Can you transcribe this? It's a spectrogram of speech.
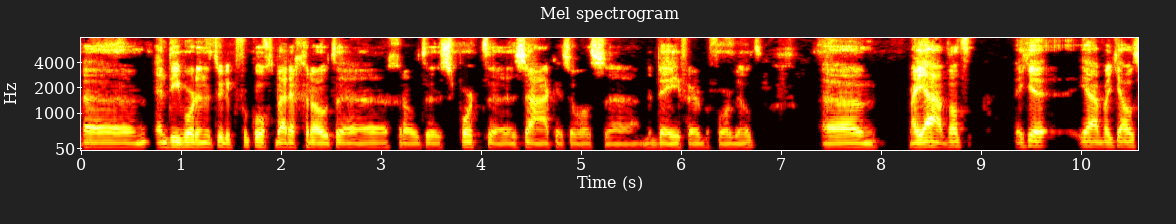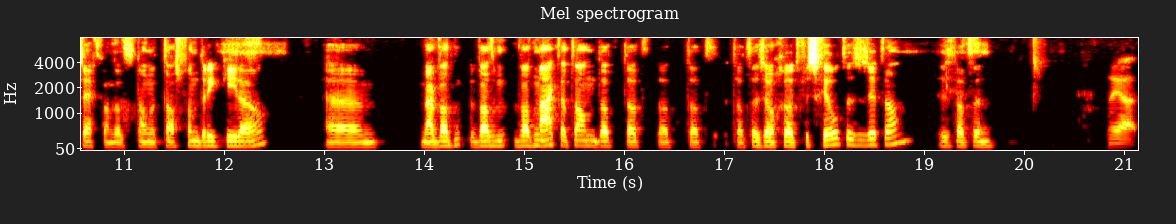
Uh, en die worden natuurlijk verkocht bij de grote, uh, grote sportzaken, zoals uh, de Bever bijvoorbeeld. Um, maar ja, wat, weet je, ja, wat je al zegt, van, dat is dan een tas van drie kilo. Um, maar wat, wat, wat maakt dat dan dat, dat, dat, dat, dat er zo'n groot verschil tussen zit dan? Is dat een... Nou ja,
